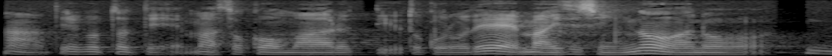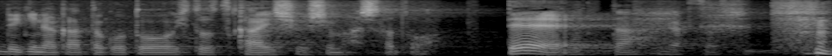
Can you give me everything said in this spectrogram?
まあ、ということで、まあ、そこを回るっていうところで、まあ、伊勢神のあのできなかったことを一つ回収しましたと。で優しい。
